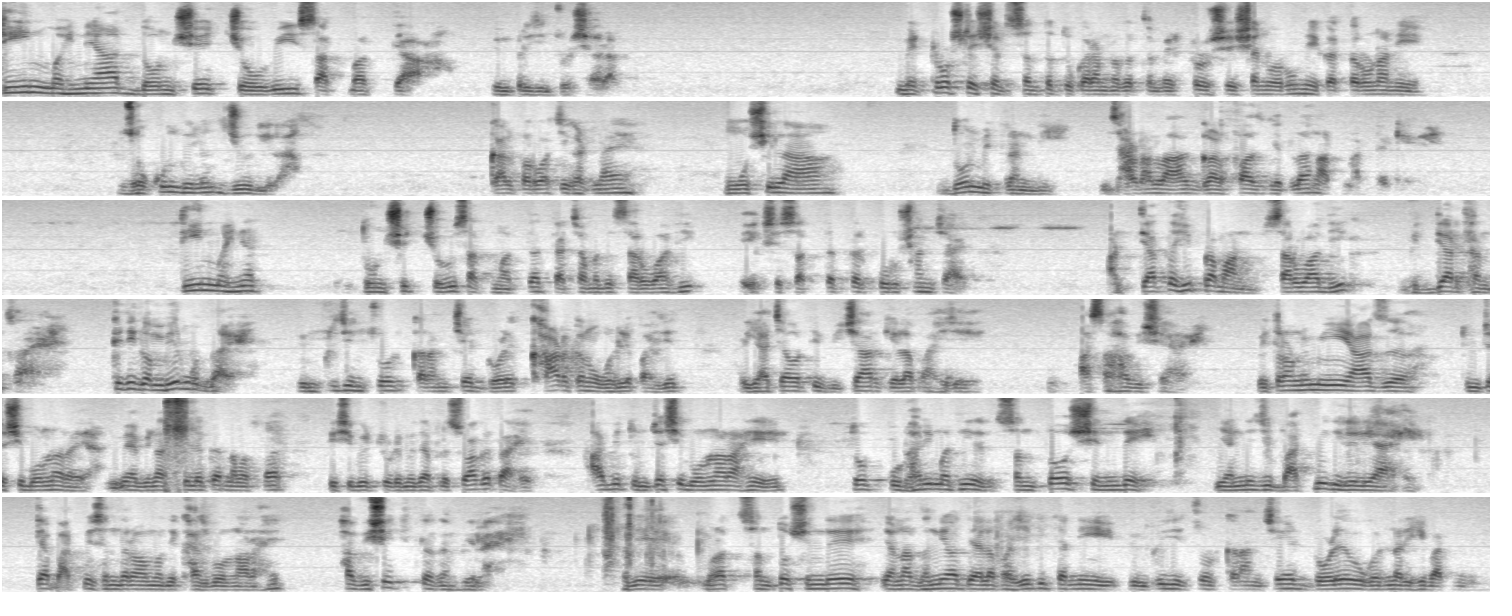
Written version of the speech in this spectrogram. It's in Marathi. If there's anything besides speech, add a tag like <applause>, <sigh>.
तीन महिन्यात दोनशे चोवीस आत्महत्या पिंपरी चिंचवड शहरात. मेट्रो स्टेशन संत तुकाराम नगरचं मेट्रो स्टेशनवरून एका तरुणाने झोकून दिलं जीव दिला. काल परवाची घटना आहे. मुशीला दोन मित्रांनी झाडाला गळफास घेतला आणि आत्महत्या केली. तीन महिन्यात दोनशे चोवीस आत्महत्या त्याच्यामध्ये सर्वाधिक एकशे सत्याहत्तर पुरुषांच्या आहेत. आणि त्यातही प्रमाण सर्वाधिक विद्यार्थ्यांचं आहे. किती गंभीर मुद्दा आहे. पिंपरी चिंचवडकरांचे डोळे खाडकन उघडले पाहिजेत याच्यावरती विचार केला पाहिजे असा हा विषय आहे. मित्रांनो मी आज तुमच्याशी बोलणार आहे. मी अविनाश शिलेकर नमस्कार. पी सी बी टुडेमध्ये आपलं स्वागत आहे. आज मी तुमच्याशी बोलणार आहे तो पुढारीमधील संतोष शिंदे यांनी जी बातमी दिलेली आहे त्या बातमी संदर्भामध्ये खास बोलणार आहे. हा विषय तितका गंभीर आहे. म्हणजे मुळात संतोष शिंदे यांना धन्यवाद द्यायला पाहिजे की त्यांनी पिंपरी चिंचवडकरांचे डोळे उघडणारी ही बातमी दिली.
